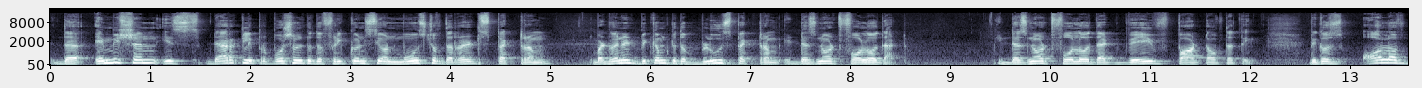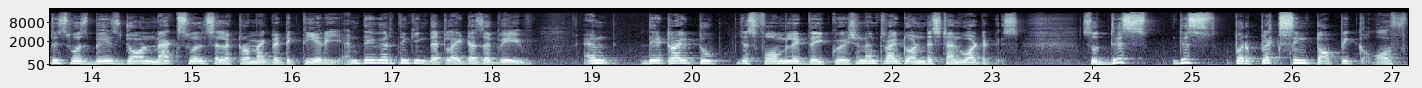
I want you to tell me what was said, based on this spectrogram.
the emission is directly proportional to the frequency on most of the red spectrum but when it become to the blue spectrum it does not follow that. It does not follow that wave part of the thing. Because all of this was based on maxwell's electromagnetic theory and they were thinking that light as a wave and they try to just formulate the equation and try to understand what it is. So this this perplexing topic of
